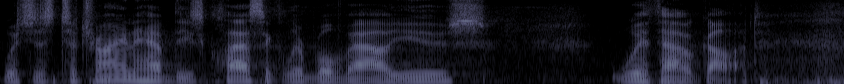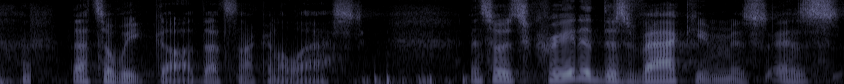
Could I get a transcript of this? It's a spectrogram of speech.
which is to try and have these classic liberal values without God. That's a weak God. That's not going to last. And so it's created this vacuum as, as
